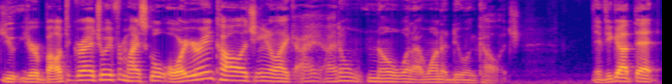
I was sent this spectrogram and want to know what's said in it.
you you're about to graduate from high school or you're in college and you're like, I, I don't know what I want to do in college. If you got that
